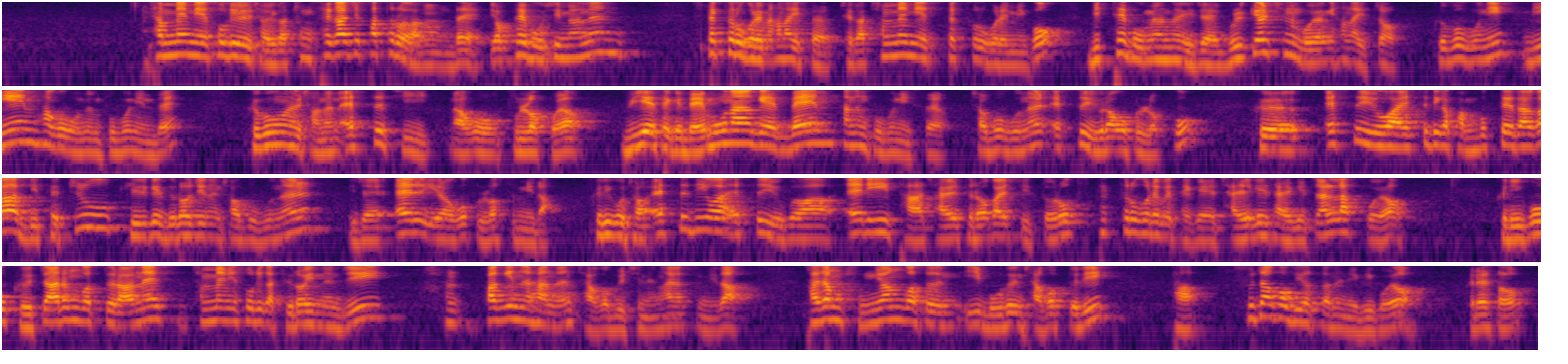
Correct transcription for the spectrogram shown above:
참매미의 소리를 저희가 총 세 가지 파트로 나눴는데 옆에 보시면은 스펙트로그램이 하나 있어요. 제가 참매미의 스펙트로그램이고 밑에 보면은 이제 물결 치는 모양이 하나 있죠. 그 부분이 미엠하고 오는 부분인데 그 부분을 저는 SD라고 불렀고요. 위에 되게 네모나게 맴 하는 부분이 있어요. 저 부분을 SU라고 불렀고 그 SU와 SD가 반복되다가 밑에 쭉 길게 늘어지는 저 부분을 이제 L이라고 불렀습니다. 그리고 저 SD와 SU가 L이 다 잘 들어갈 수 있도록 스펙트로그램에 되게 잘게 잘게 잘랐고요. 그리고 그 자른 것들 안에 참매미 소리가 들어있는지 한- 확인을 하는 작업을 진행하였습니다. 가장 중요한 것은 이 모든 작업들이 다 수작업이었다는 얘기고요. 그래서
